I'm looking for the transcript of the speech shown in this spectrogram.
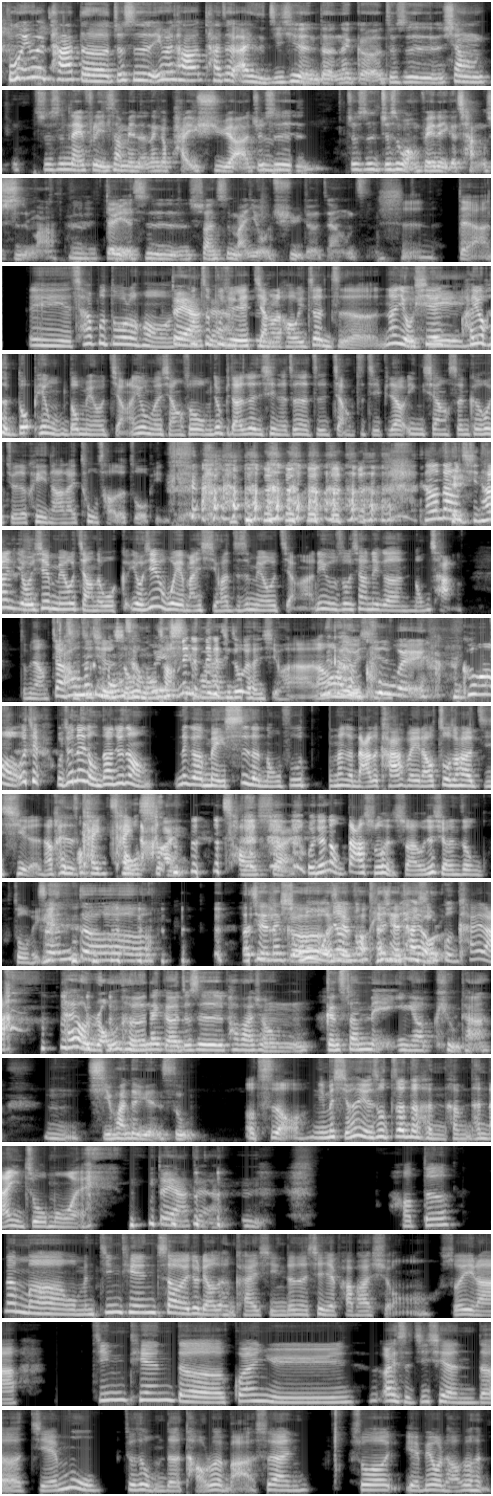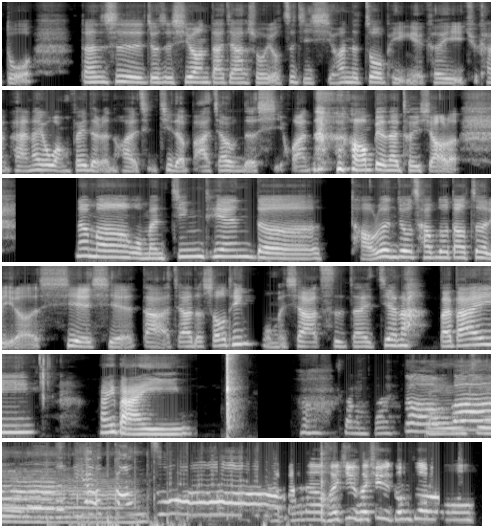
不过因为他的，就是因为他他这个爱子机器人的那个，就是像就是 Netflix 上面的那个排序啊，就是、嗯、就是就是王菲的一个尝试嘛。嗯，对，也是算是蛮有趣的这样子。是，对啊。哎，也差不多了吼。对啊，不知不觉也讲了好一阵子了。嗯、那有些还有很多篇我们都没有讲，因为我们想说，我们就比较任性的，真的只讲自己比较印象深刻或觉得可以拿来吐槽的作品。然后，当然其他有一些没有讲的，我有些我也蛮喜欢，只是没有讲啊。例如说像那个农场，怎么讲？驾驶机器人守护农场，那个那个其实我也很喜欢啊。然后还有一些很酷哎，很酷哦。而且我觉得那种当就那种。那个美式的农夫，那个拿着咖啡，然后坐上他的机器人，然后开始开、哦、开超帅，超帅！我觉得那种大叔很帅，我就喜欢这种作品。真的，而且那个，而且而且他有滚开啦，他有融合那个，就是泡泡熊跟酸梅硬要 cue 他，嗯，喜欢的元素。哦，是哦，你们喜欢的元素真的很很很难以捉摸，哎。对啊，对啊，嗯，好的。那么我们今天稍微就聊得很开心，真的谢谢趴趴熊。所以啦，今天的关于爱死机器人的节目就是我们的讨论吧。虽然说也没有讨论很多，但是就是希望大家说有自己喜欢的作品也可以去看看。那有网飞的人的话，也请记得把它加入你的喜欢，好像变成在推销了。那么我们今天的。讨论就差不多到这里了，谢谢大家的收听，我们下次再见啦，拜拜，拜拜。啊，上班，上班，我不要工作，下班了，回去回去工作喽。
